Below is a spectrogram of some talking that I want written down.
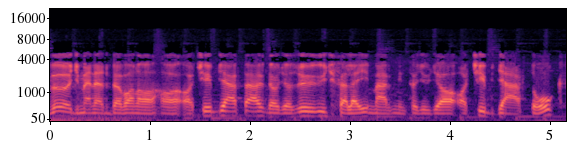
völgymenetben van a, a, a chipgyártás, de hogy az ő ügyfelei, már mint hogy ugye a, a chipgyártók,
